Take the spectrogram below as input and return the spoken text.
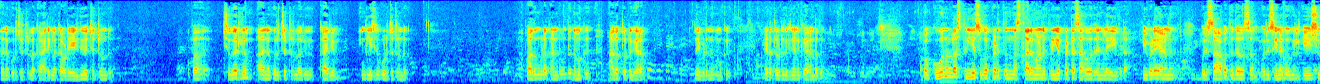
അതിനെക്കുറിച്ചിട്ടുള്ള കാര്യങ്ങളൊക്കെ അവിടെ എഴുതി വച്ചിട്ടുണ്ട്. അപ്പോൾ ചുവരിലും അതിനെക്കുറിച്ചിട്ടുള്ള ഒരു കാര്യം ഇംഗ്ലീഷിൽ കൊടുത്തിട്ടുണ്ട്. അപ്പോൾ അതും കൂടെ കണ്ടുകൊണ്ട് നമുക്ക് അകത്തോട്ട് കയറാം ഇവിടുന്ന് നമുക്ക് ഇടത്തോട്ട് തിരിഞ്ഞാണ് കയറേണ്ടത് അപ്പോൾ കൂവനുള്ള സ്ത്രീയെ സുഖപ്പെടുത്തുന്ന സ്ഥലമാണ് പ്രിയപ്പെട്ട സഹോദരങ്ങളെ ഇവിടെ. ഇവിടെയാണ് ഒരു സാപത്ത് ദിവസം ഒരു സിനഗോഗിൽ യേശു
